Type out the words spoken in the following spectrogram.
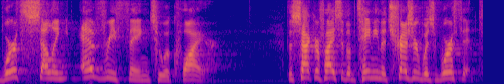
worth selling everything to acquire. The sacrifice of obtaining the treasure was worth it.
